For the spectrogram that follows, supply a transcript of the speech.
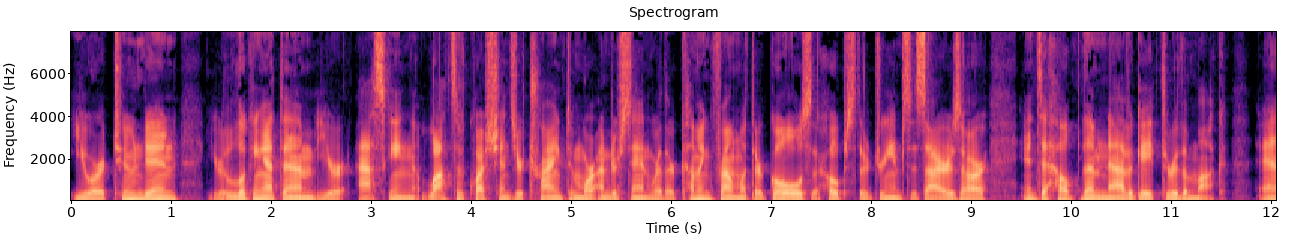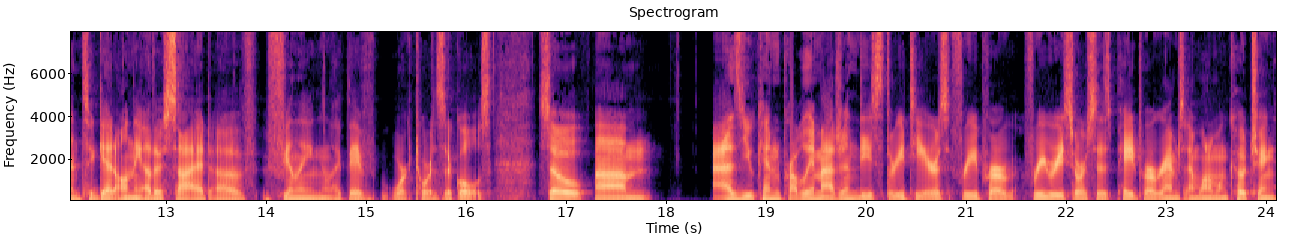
You are tuned in, you're looking at them, you're asking lots of questions, you're trying to more understand where they're coming from, what their goals, their hopes, their dreams, desires are, and to help them navigate through the muck and to get on the other side of feeling like they've worked towards their goals. So, um, as you can probably imagine, these three tiers free, pro- free resources, paid programs, and one on one coaching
